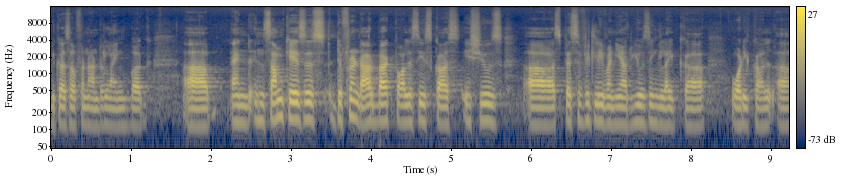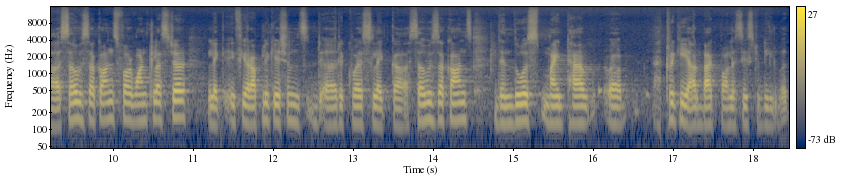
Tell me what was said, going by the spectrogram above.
because of an underlying bug. Uh, and in some cases, different RBAC policies cause issues, uh, specifically when you are using like uh, what you call uh, service accounts for one cluster. Like if your applications uh, request like uh, service accounts, then those might have tricky RBAC policies to deal with.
